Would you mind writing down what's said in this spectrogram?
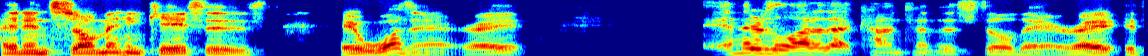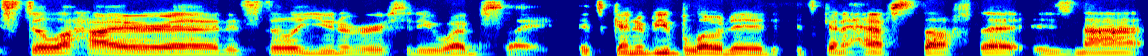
And in so many cases, it wasn't, right? And there's a lot of that content that's still there, right? It's still a higher ed, it's still a university website. It's going to be bloated. It's going to have stuff that is not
